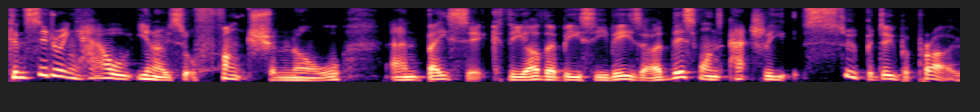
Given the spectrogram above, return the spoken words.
Considering how you know sort of functional and basic the other BCBs are, this one's actually super duper pro.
